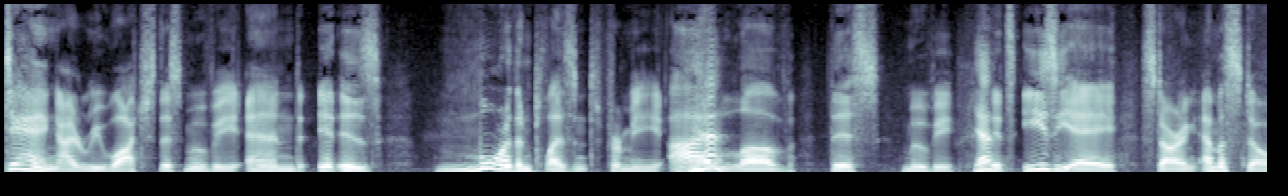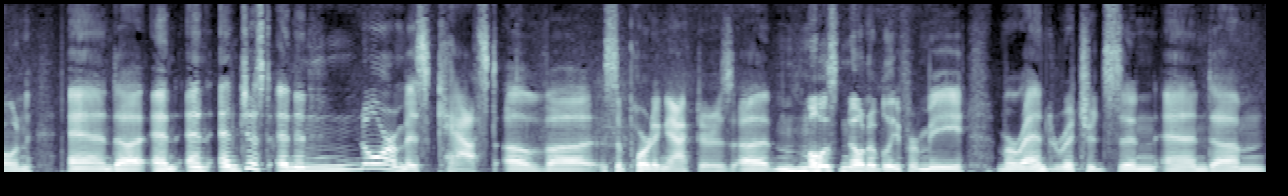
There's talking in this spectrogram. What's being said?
dang, I rewatched this movie and it is more than pleasant for me. I Yeah. love this movie. Yeah. It's Easy A, starring Emma Stone and uh, and and and just an enormous cast of uh, supporting actors. Uh, most notably for me, Miranda Richardson and um,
